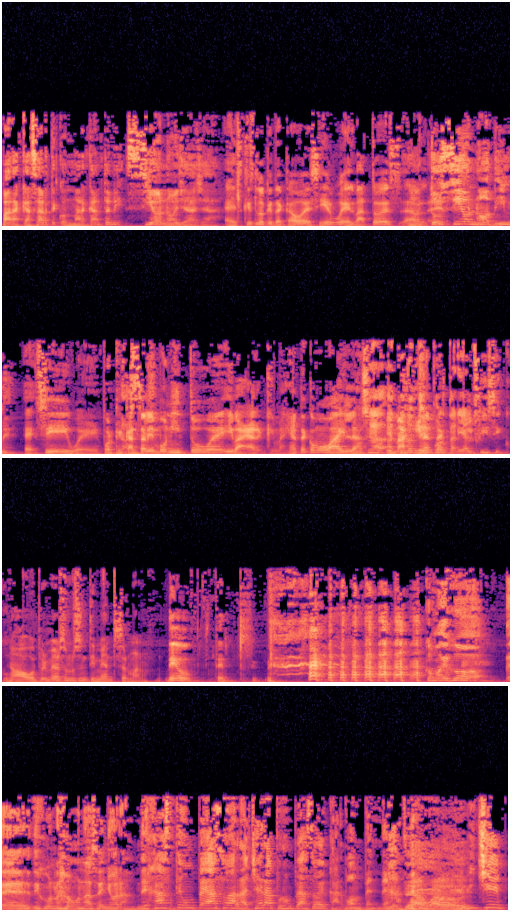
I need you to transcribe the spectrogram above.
para casarte con Marc Anthony? ¿Sí o no, ya, ya? Es que es lo que te acabo de decir, güey. El vato es... No, tú eh, sí o no, dime. eh, sí, güey. Porque No canta bien bonito, güey. Y que imagínate cómo baila. O sea, a ti no te importaría el físico. No, güey, primero son los sentimientos, hermano. Digo, te- Como dijo eh, dijo una, una señora, dejaste un pedazo de arrachera por un pedazo de carbón, pendeja. Pinche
